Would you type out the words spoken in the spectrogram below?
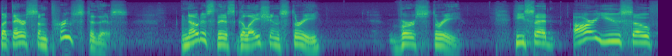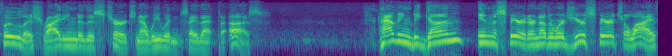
But there's some proofs to this. Notice this Galatians 3, verse 3. He said, Are you so foolish, writing to this church? Now, we wouldn't say that to us. Having begun in the Spirit, or in other words, your spiritual life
